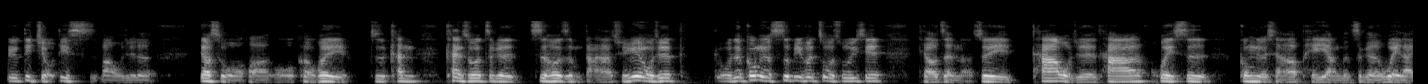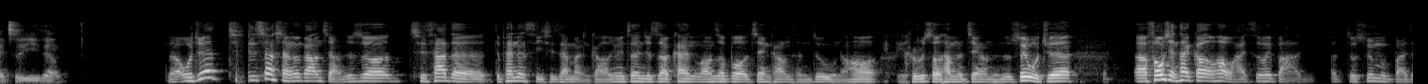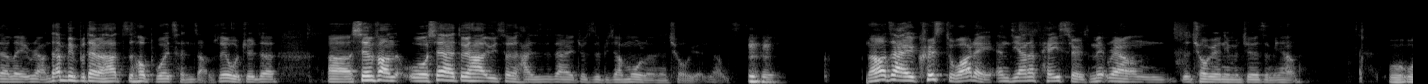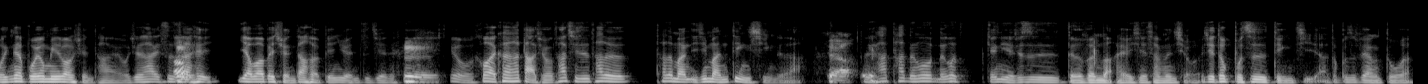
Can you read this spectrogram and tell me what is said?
比如第九、第十吧，我觉得要是我的话，我可能会就是看看说这个之后怎么打下去，因为我觉得。我觉得公牛势必会做出一些调整了，所以他我觉得他会是公牛想要培养的这个未来之一，这样。对啊，我觉得其实像翔哥刚刚讲，就是说其实他的 dependency 其实还蛮高，因为真的就是要看 Lonzo Ball 的健康程度，然后 Caruso 他们的健康程度，所以我觉得呃风险太高的话，我还是会把呃 Dosunmu 摆在 late round，但并不代表他之后不会成长，所以我觉得呃先放，我现在对他的预测还是在就是比较末轮的球员这样子。嗯哼。然后在 Chris Duarte Indiana Pacers mid round 的球员，你们觉得怎么样？我我应该不会用 mid round 选他，我觉得他是在要不要被选到的边缘之间的。嗯，因为我后来看他打球，他其实他的他的蛮已经蛮定型的啦。对啊，对他他能够能够给你的就是得分嘛，还有一些三分球，而且都不是顶级啊，都不是非常多啊。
